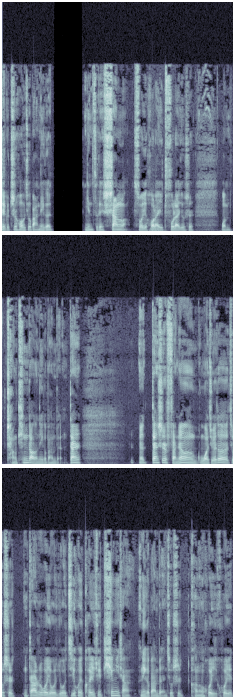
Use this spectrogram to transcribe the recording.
这个之后就把那个引子给删了，所以后来一出来就是我们常听到的那个版本。但是，呃，但是反正我觉得就是大家如果有有机会可以去听一下那个版本，就是可能会会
